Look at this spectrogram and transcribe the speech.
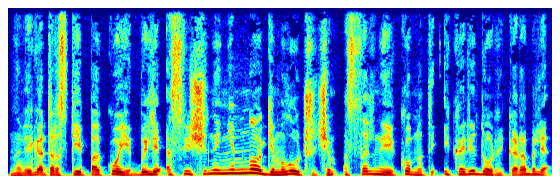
Навигаторские покои были освещены немногим лучше, чем остальные комнаты и коридоры корабля.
